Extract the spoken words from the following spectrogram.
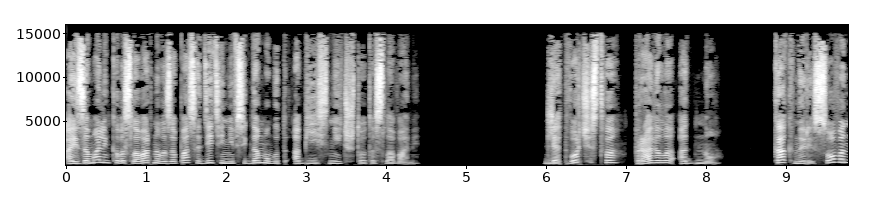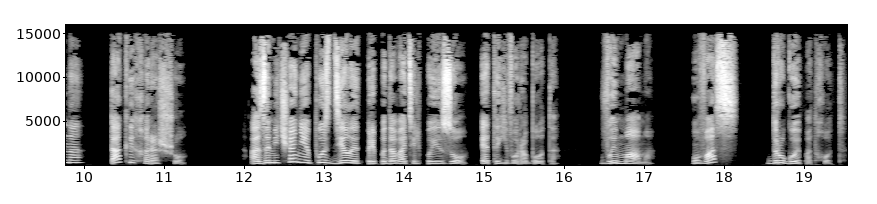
а из-за маленького словарного запаса дети не всегда могут объяснить что-то словами. Для творчества правило одно. Как нарисовано, так и хорошо. А замечание пусть делает преподаватель по ИЗО, это его работа. Вы мама, у вас другой подход.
